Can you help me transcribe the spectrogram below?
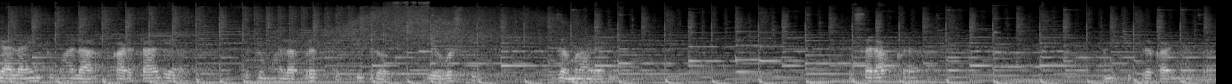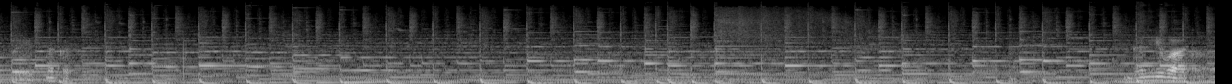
या लाईन तुम्हाला काढता आल्या तर तुम्हाला प्रत्येक चित्र व्यवस्थित जमणार आहे. सराव करा. आणि चित्र काढण्याचा प्रयत्न करा. धन्यवाद.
